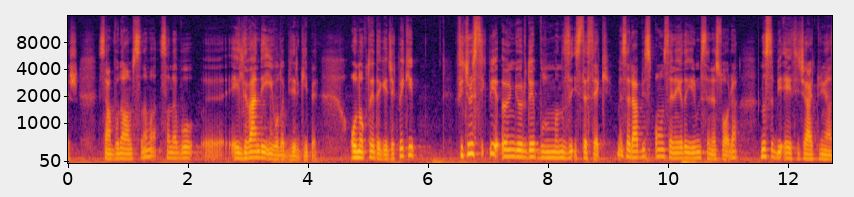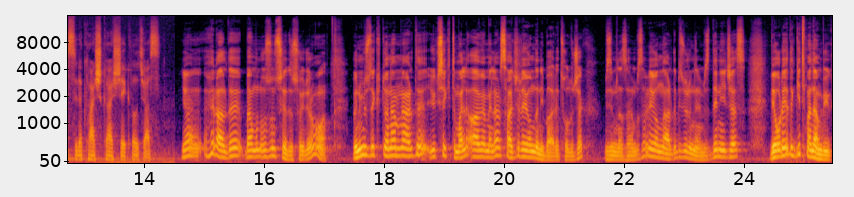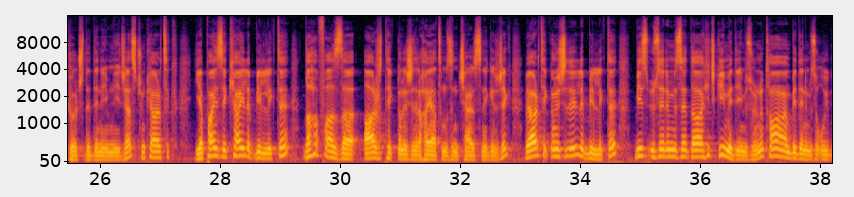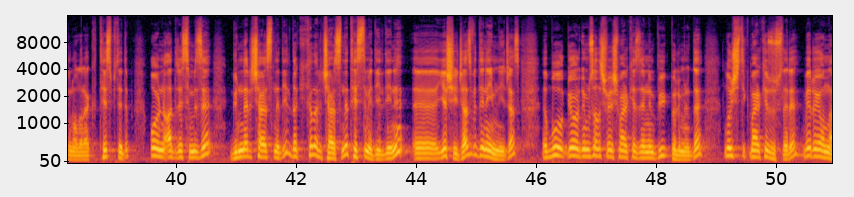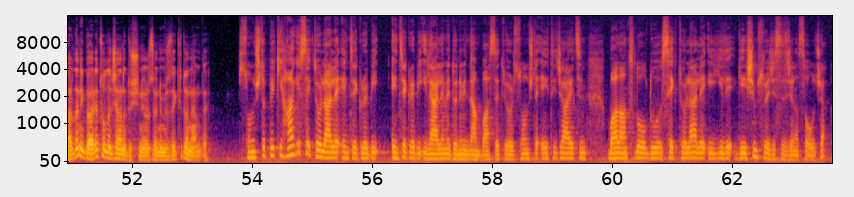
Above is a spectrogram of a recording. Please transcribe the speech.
Sen bunu almışsın ama sana bu e, eldiven de iyi olabilir gibi. O noktaya da gelecek. Peki fütüristik bir öngörüde bulunmanızı istesek, mesela biz 10 sene ya da 20 sene sonra nasıl bir e-ticaret dünyasıyla karşı karşıya kalacağız? Yani herhalde ben bunu uzun süredir söylüyorum ama önümüzdeki dönemlerde yüksek ihtimalle AVM'ler sadece reyondan ibaret olacak bizim nazarımızda. Reyonlarda biz ürünlerimizi deneyeceğiz ve oraya da gitmeden büyük ölçüde deneyimleyeceğiz. Çünkü artık yapay zeka ile birlikte daha fazla ağır teknolojileri hayatımızın içerisine girecek ve ağır teknolojileriyle birlikte biz üzerimize daha hiç giymediğimiz ürünü tamamen bedenimize uygun olarak tespit edip o ürünü adresimize günler içerisinde değil dakikalar içerisinde teslim edildiğini e, yaşayacağız ve deneyimleyeceğiz. E, bu gördüğümüz alışveriş merkezlerinin büyük bölümünü de lojistik merkez üsleri ve reyonlardan ibaret olacağını düşünüyoruz önümüzdeki dönemde. Sonuçta peki hangi sektörlerle entegre bir entegre bir ilerleme döneminden bahsediyoruz? Sonuçta e-ticaretin bağlantılı olduğu sektörlerle ilgili gelişim süreci sizce nasıl olacak?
